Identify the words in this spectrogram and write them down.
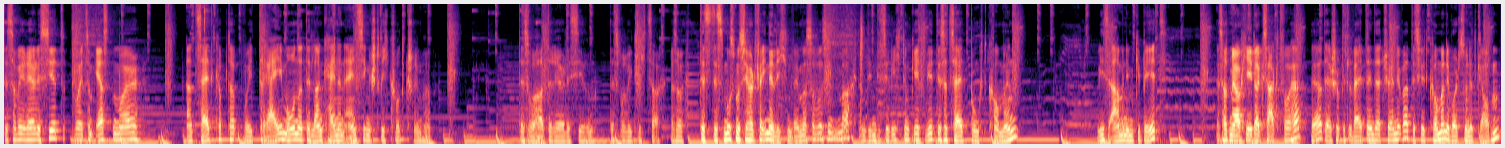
das habe ich realisiert, wo ich zum ersten Mal eine Zeit gehabt habe, wo ich drei Monate lang keinen einzigen Strichcode geschrieben habe. Das war harte Realisierung. Das war wirklich Zach. Also das, das muss man sich halt verinnerlichen. Wenn man sowas macht und in diese Richtung geht, wird dieser Zeitpunkt kommen, wie es Amen im Gebet. Das hat mir auch jeder gesagt vorher, ja, der schon ein bisschen weiter in der Journey war. Das wird kommen, ich wollte es nur nicht glauben.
